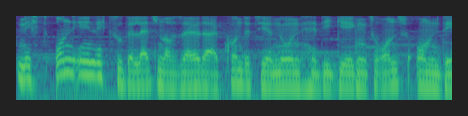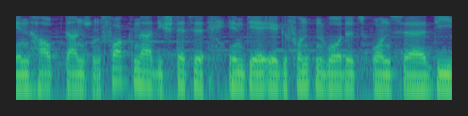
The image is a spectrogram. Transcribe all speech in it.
Nicht unähnlich zu The Legend of Zelda erkundet ihr nun die Gegend rund um den Hauptdungeon Faulkner, die Stätte, in der ihr gefunden wurdet und äh, die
